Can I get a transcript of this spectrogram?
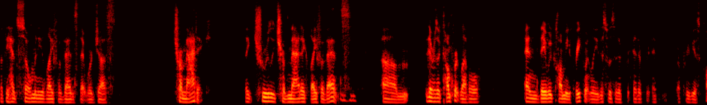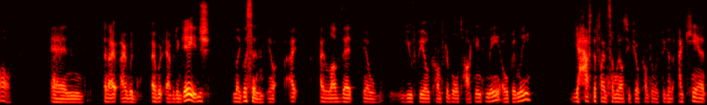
but they had so many life events that were just traumatic, like truly traumatic life events. Um, there was a comfort level, and they would call me frequently. This was at a, at a, at a previous call, and and I, I would I would I would engage, I'm like, listen, you know, I I love that you know you feel comfortable talking to me openly. You have to find someone else you feel comfortable with because I can't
